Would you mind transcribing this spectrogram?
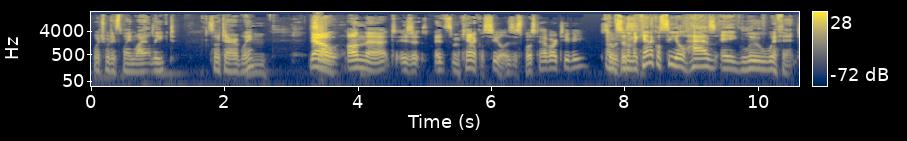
which would explain why it leaked so terribly. Mm. Now, on that, is it? It's a mechanical seal. Is it supposed to have RTV? So, is so the mechanical seal has a glue with it.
